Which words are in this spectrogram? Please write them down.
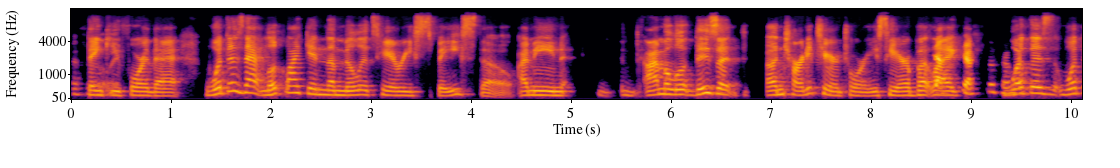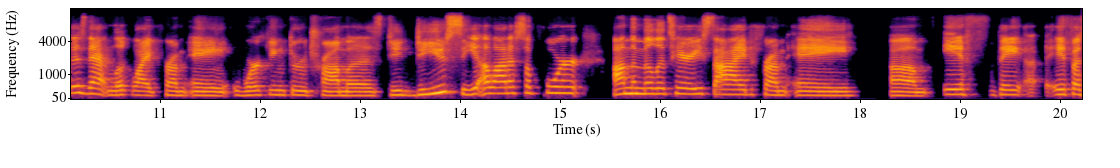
Definitely. Thank you for that. What does that look like in the military space, though? I mean, I'm a little these are uncharted territories here, but yeah, like yeah, what does what does that look like from a working through traumas? Do do you see a lot of support on the military side from a um if they uh, if a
